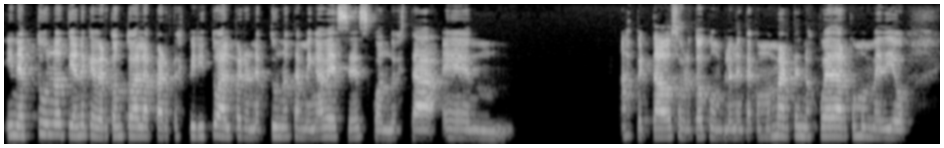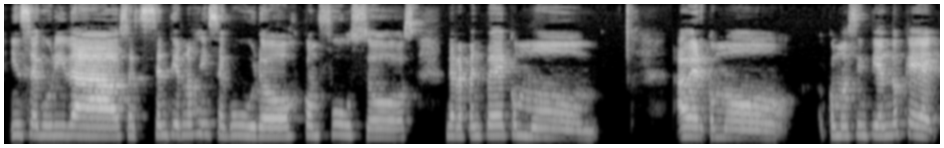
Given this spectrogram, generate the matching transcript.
Y Neptuno tiene que ver con toda la parte espiritual, pero Neptuno también a veces cuando está aspectado sobre todo con un planeta como Marte, nos puede dar como medio inseguridad, o sea, sentirnos inseguros, confusos, de repente como a ver, como, como sintiendo que,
